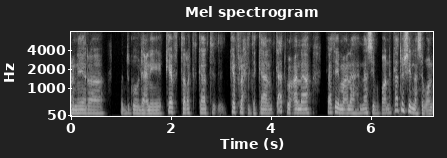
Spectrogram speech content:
رينيرا تقول يعني كيف تركت كانت كيف رحلتك كانت؟ قالت معاناة. قالت اي معاناة؟ الناس يبغوني قالت وش الناس يبغوني؟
